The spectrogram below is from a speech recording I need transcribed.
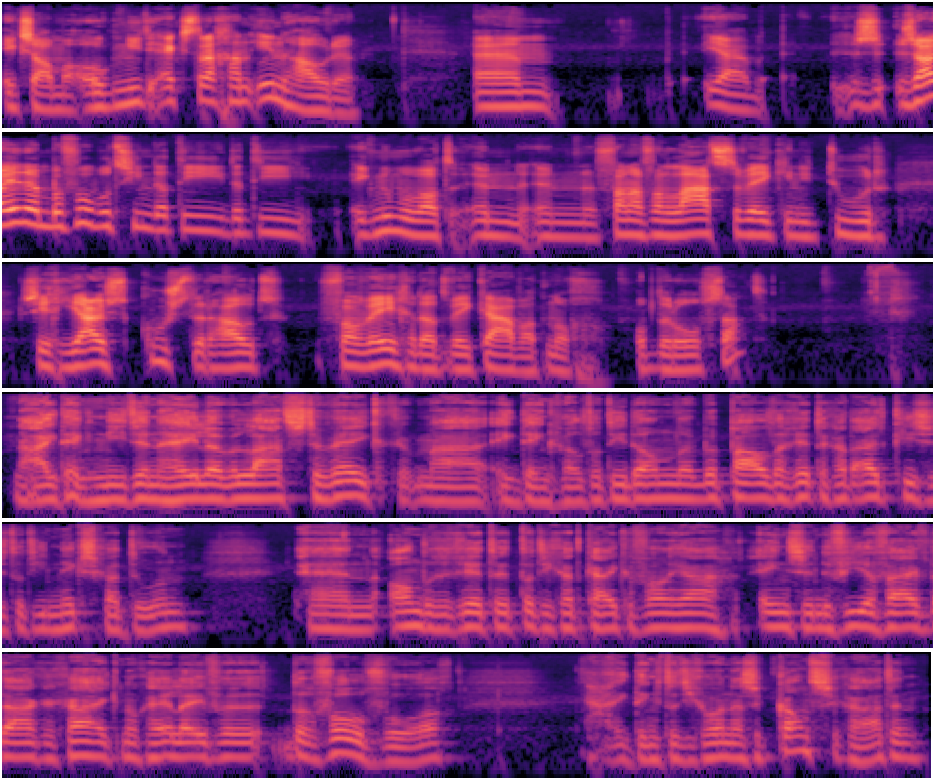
ik zal me ook niet extra gaan inhouden. Ehm, ja, zou je dan bijvoorbeeld zien dat hij, dat ik noem maar wat, een, een, vanaf een laatste week in die Tour zich juist koester houdt vanwege dat WK wat nog op de rol staat? Nou, ik denk niet een hele laatste week. Maar ik denk wel dat hij dan bepaalde ritten gaat uitkiezen, dat hij niks gaat doen. En andere ritten dat hij gaat kijken van ja, eens in de vier, vijf dagen ga ik nog heel even er vol voor. Ja, ik denk dat hij gewoon naar zijn kansen gaat. En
